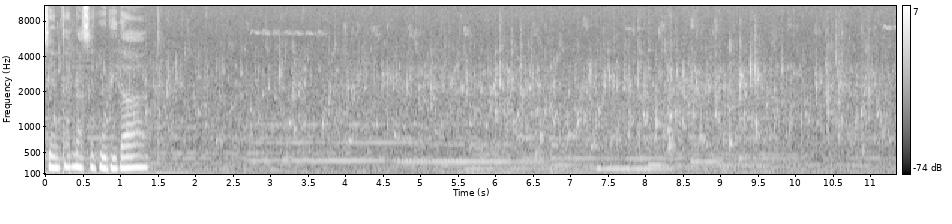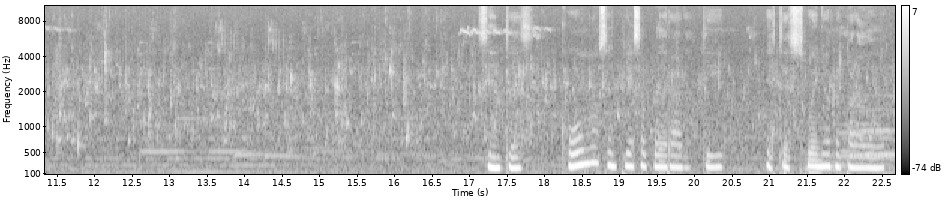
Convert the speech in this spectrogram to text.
Sientes la seguridad. Sientes cómo se empieza a apoderar de ti este sueño reparador.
